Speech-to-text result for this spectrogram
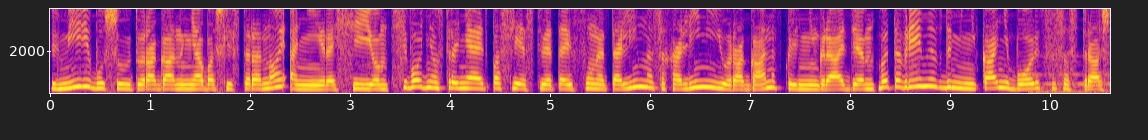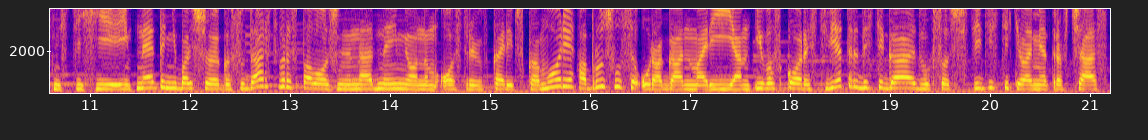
В мире бушуют ураганы, не обошли стороной они и Россию. Сегодня устраняют последствия тайфуна Талим на Сахалине и урагана в Калининграде. В это время в Доминикане борются со страшной стихией. На это небольшое государство, расположенное на одноименном острове в Карибском море, обрушился ураган Мария. Его скорость ветра достигает 260 км в час.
